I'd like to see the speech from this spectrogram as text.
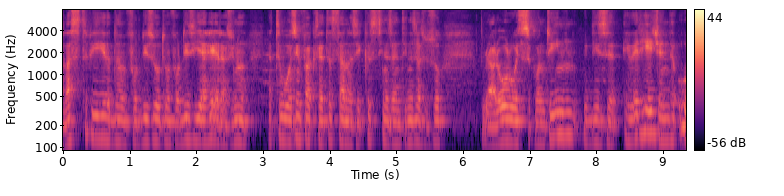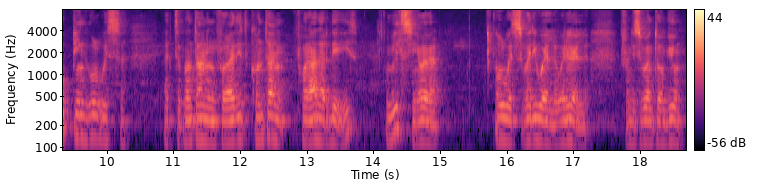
last period for this autumn, for this year here, as you know, that was in fact at the stand 16, 17 Celsius. So we are always continuing with this average and hoping always uh, at containing for edit containing for other days we will see however always very well very well from this point of view.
